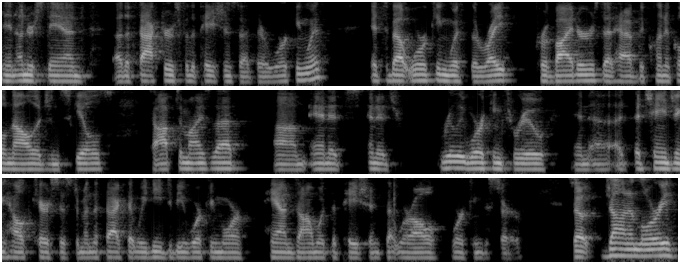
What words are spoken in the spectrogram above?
and understand uh, the factors for the patients that they're working with. It's about working with the right providers that have the clinical knowledge and skills to optimize that. Um, and it's and it's really working through and a, a changing healthcare system and the fact that we need to be working more hands-on with the patients that we're all working to serve. So, John and Lori,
